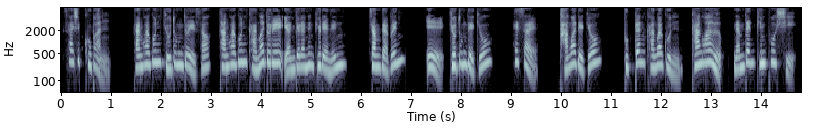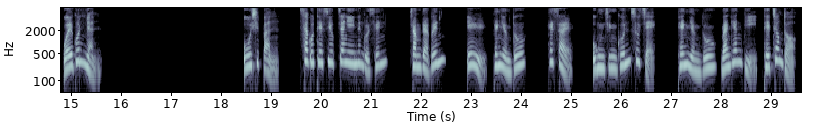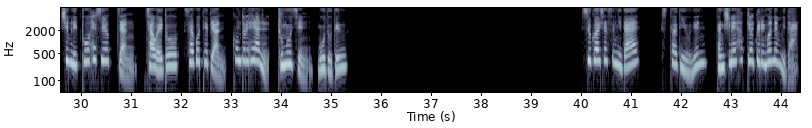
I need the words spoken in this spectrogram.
49번. 강화군 교동도에서 강화군 강화도를 연결하는 교량은 정답은 1. 교동대교 해설. 강화대교 북단 강화군 강화읍 남단 김포시 월곤면. 50번. 사고태 수욕장이 있는 곳은 정답은 1. 백령도 해설. 옹진군 소재 백령도 망향비 대청도 십리포 해수욕장 자월도 사고태변 콩돌해안 두무진 모도 등 수고하셨습니다. 스터디오는 당신의 합격을 응원합니다.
